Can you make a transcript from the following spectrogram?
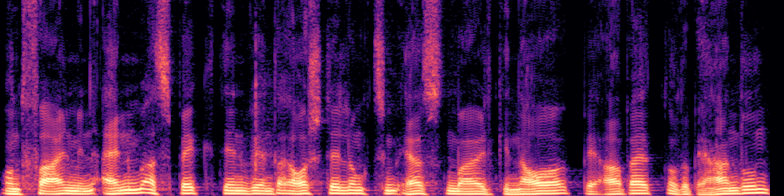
und vor allem in einem Aspekt, den wir in der Ausstellung zum ersten Mal genauer bearbeiten oder behandeln,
